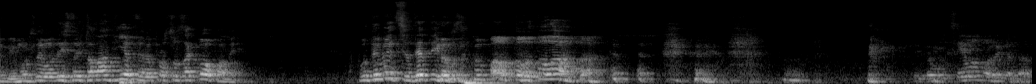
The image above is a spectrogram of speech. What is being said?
тобі. Можливо, десь той талант є, в тебе просто закопаний. Подивитися, де ти його закопав, того таланта. Ти до Максима може казати?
